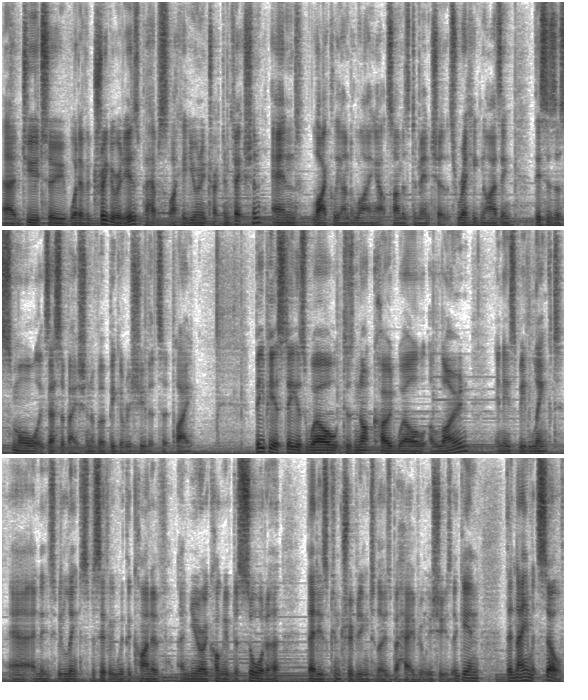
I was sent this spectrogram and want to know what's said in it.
uh, due to whatever trigger it is, perhaps like a urinary tract infection, and likely underlying Alzheimer's dementia that's recognizing this is a small exacerbation of a bigger issue that's at play. BPSD as well does not code well alone. It needs to be linked uh, and it needs to be linked specifically with the kind of a neurocognitive disorder that is contributing to those behavioural issues. Again, the name itself,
